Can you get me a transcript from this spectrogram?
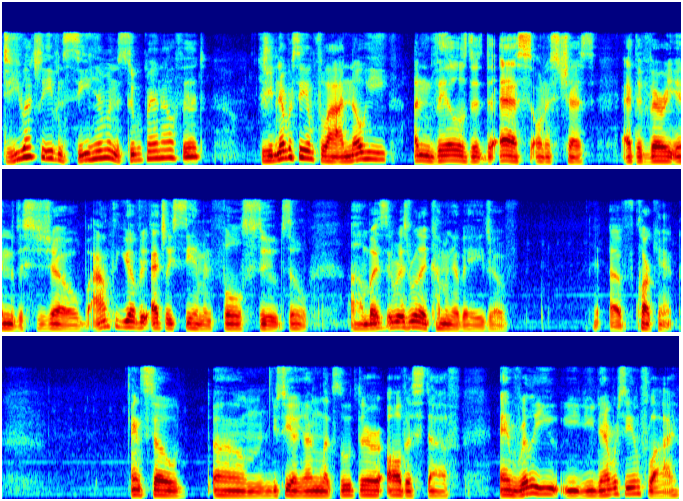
Do you actually even see him in the Superman outfit? Because you never see him fly. I know he unveils the, the S on his chest at the very end of the show, but I don't think you ever actually see him in full suit. So, um, but it's, it's really a coming of age of of Clark Kent. And so um, you see a young Lex Luthor, all this stuff, and really you you, never see him fly.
